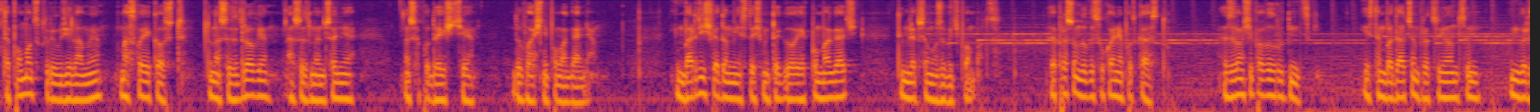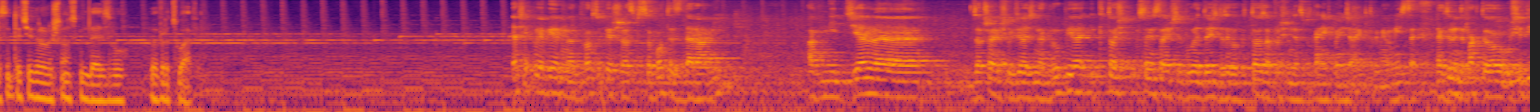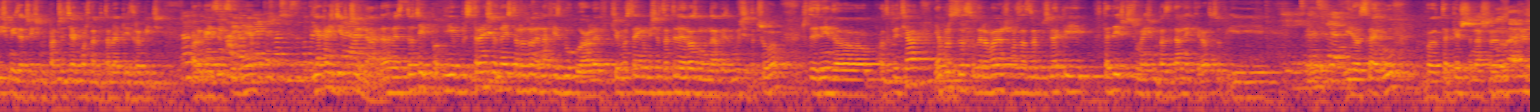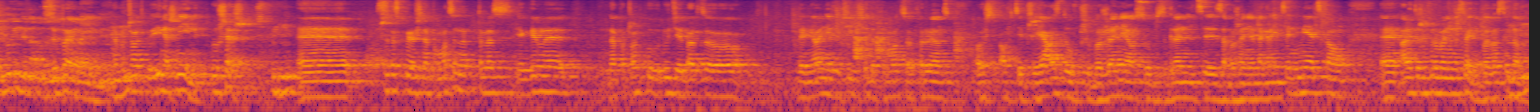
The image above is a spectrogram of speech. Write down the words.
ta pomoc, której udzielamy, ma swoje koszty. To nasze zdrowie, nasze zmęczenie, nasze podejście do właśnie pomagania. Im bardziej świadomi jesteśmy tego, jak pomagać, tym lepsza może być pomoc. Zapraszam do wysłuchania podcastu. Nazywam się Paweł Rudnicki. Jestem badaczem pracującym w Uniwersytecie Dolnośląskim DSW we Wrocławiu. Ja się pojawiłem na dworcu pierwszy raz w sobotę z darami, a w niedzielę zacząłem się udzielać na grupie i ktoś, sobie starałem się w ogóle dojść do tego, kto zaprosił mnie na spotkanie w poniedziałek, które miało miejsce, na którym de facto usiedliśmy i zaczęliśmy patrzeć, jak można by to lepiej zrobić No, organizacyjnie. ja też właśnie w Jakaś dziewczyna, natomiast do tej po- jakby starałem się odnaleźć tę rozmowę na Facebooku, ale w ciągu ostatniego miesiąca tyle rozmów na Facebooku się toczyło, że to jest nie do odkrycia. Ja po prostu zasugerowałem, że można zrobić lepiej. Wtedy jeszcze trzymaliśmy bazę danych kierowców i, i noclegów, bo te pierwsze nasze... był inny na Zupełnie inny. Na początku, inaczej nie inny, był szerszy. E, wszystko skupiało się na pomocy, natomiast jak wiemy, na początku ludzie bardzo gremialnie rzucili się do pomocy, oferując opcje przyjazdów, przywożenia osób z granicy, zawożenia na granicę niemiecką, e, ale też oferowali noclegi we własnych domach.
